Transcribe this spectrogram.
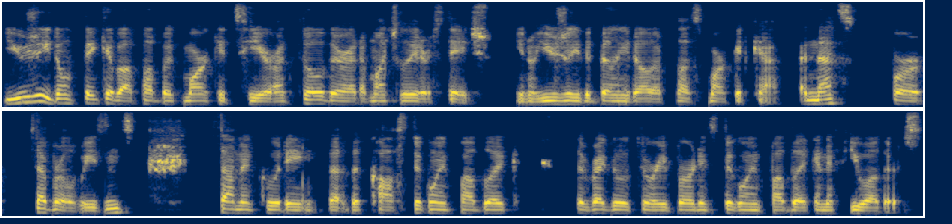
usually don't think about public markets here until they're at a much later stage. You know, usually the billion dollar plus market cap. And that's for several reasons, some including the, the cost to going public, the regulatory burdens to going public, and a few others.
